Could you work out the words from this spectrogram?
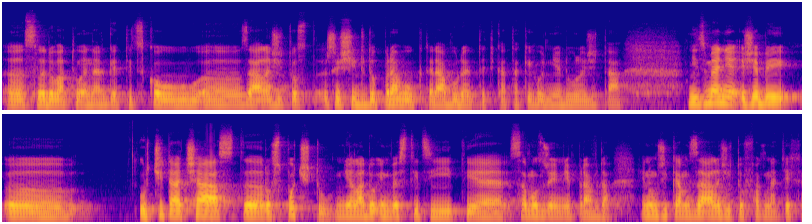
eh, sledovat tu energetickou eh, záležitost, řešit dopravu, která bude teďka taky hodně důležitá. Nicméně, že by eh, určitá část rozpočtu měla do investic jít, je samozřejmě pravda. Jenom říkám, záleží to fakt na těch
